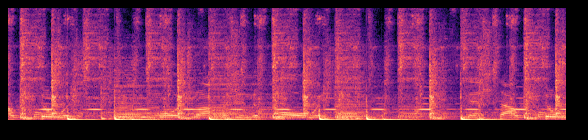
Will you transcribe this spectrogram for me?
how we do it. There's more drama than the Broadway. That's how we do it.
